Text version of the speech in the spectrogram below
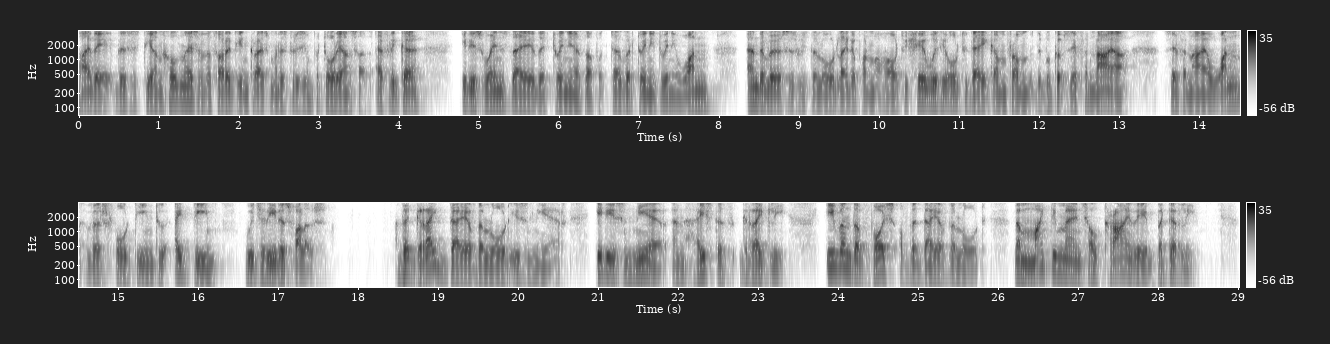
Hi there, this is Tian Gildness of Authority in Christ Ministries in Pretoria, in South Africa. It is Wednesday, the 20th of October 2021, and the verses which the Lord laid upon my heart to share with you all today come from the book of Zephaniah, Zephaniah 1, verse 14 to 18, which read as follows The great day of the Lord is near, it is near and hasteth greatly, even the voice of the day of the Lord. The mighty man shall cry there bitterly.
